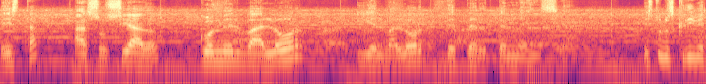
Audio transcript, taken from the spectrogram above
Esta asociado con el valor y el valor de pertenencia. Esto lo escribe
